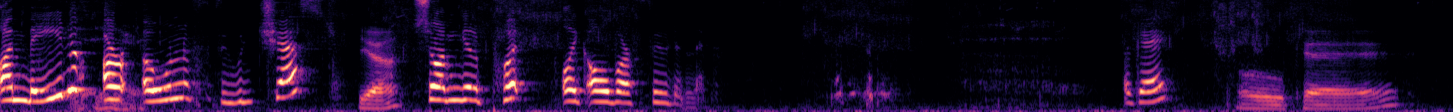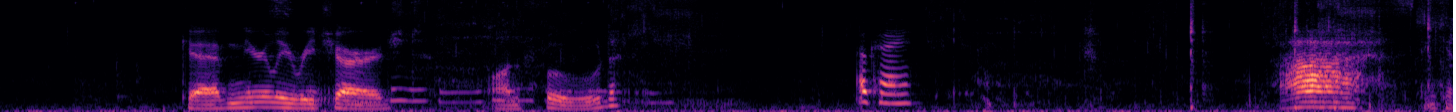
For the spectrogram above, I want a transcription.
I made our own food chest, Yeah. so I'm gonna put like all of our food in there. Okay? Okay. Okay, I've nearly recharged on food. Okay. Ah, stinking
